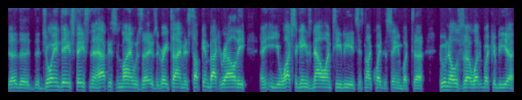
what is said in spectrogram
the the the, joy in Dave's face and the happiness in mine was uh, it was a great time. It's tough getting back to reality, and you watch the games now on TV. It's just not quite the same, but. uh who knows uh, what what could be uh,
